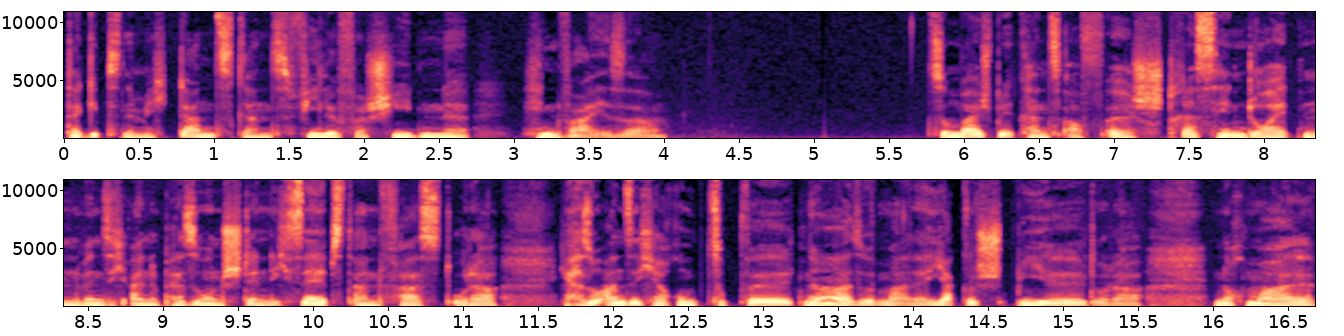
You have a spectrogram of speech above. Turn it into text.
Da gibt es nämlich ganz, ganz viele verschiedene Hinweise. Zum Beispiel kann es auf äh, Stress hindeuten, wenn sich eine Person ständig selbst anfasst oder ja so an sich herumzupfelt, ne? also mal eine Jacke spielt oder nochmal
